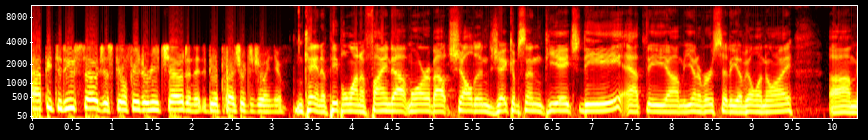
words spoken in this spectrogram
Happy to do so. Just feel free to reach out, and it'd be a pleasure to join you. Okay, and if people want to find out more about Sheldon Jacobson, PhD at the um, University of Illinois, um,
